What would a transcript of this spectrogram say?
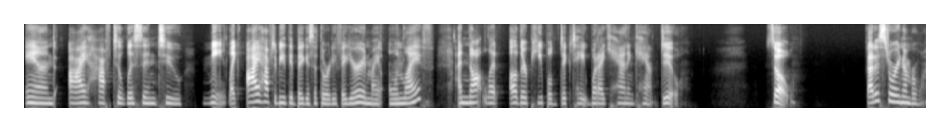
And I have to listen to me. Like, I have to be the biggest authority figure in my own life and not let other people dictate what I can and can't do. So, that is story number one.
